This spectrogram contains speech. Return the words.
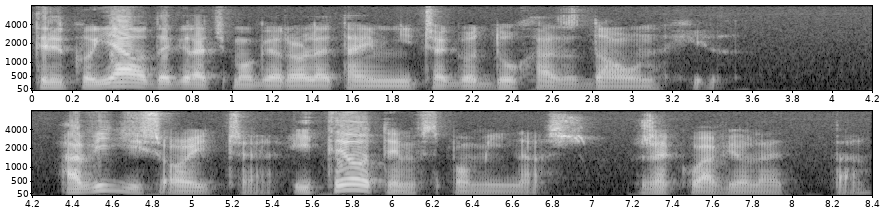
Tylko ja odegrać mogę rolę tajemniczego ducha z Downhill. A widzisz, ojcze, i ty o tym wspominasz, rzekła Violetta.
